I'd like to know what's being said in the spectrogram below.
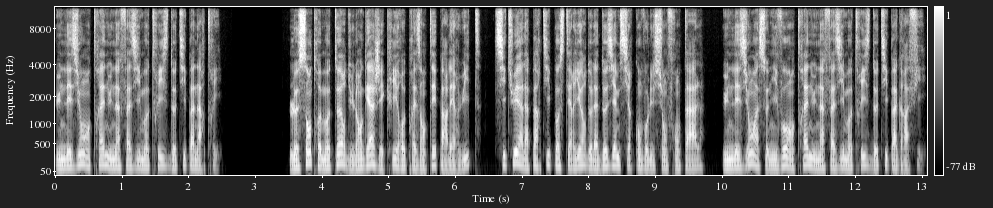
une lésion entraîne une aphasie motrice de type anartrie. Le centre moteur du langage écrit représenté par l'air 8, situé à la partie postérieure de la deuxième circonvolution frontale, une lésion à ce niveau entraîne une aphasie motrice de type agraphie.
